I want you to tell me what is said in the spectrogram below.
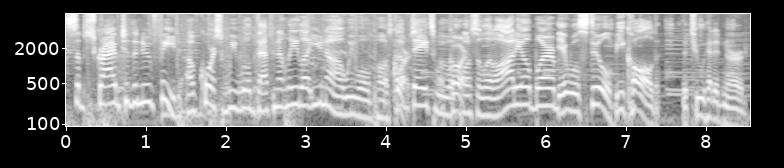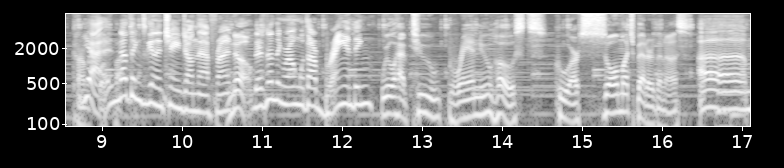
subscribe to the new feed. Of course, we will definitely let you know. We will post course, updates. We of will course. post a little audio blurb. It will still be called the Two Headed Nerd Comic yeah, Book and Podcast. nothing's going to change on that front. No. There's nothing wrong with our branding. We will have two brand new hosts who are so much better than us. Um,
